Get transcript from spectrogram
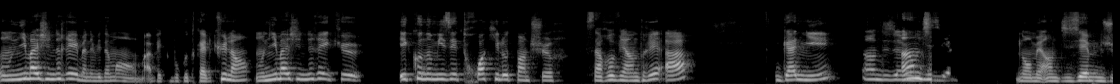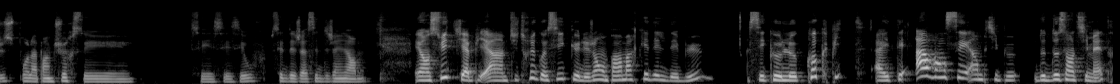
on imaginerait, bien évidemment, avec beaucoup de calculs, hein, on imaginerait que économiser 3 kilos de peinture, ça reviendrait à gagner Un dixième. un dixième. Non, mais un dixième juste pour la peinture, c'est c'est c'est- c'est ouf. C'est déjà, c'est déjà énorme. Et ensuite, il y a- un petit truc aussi que les gens n'ont pas remarqué dès le début, c'est que le cockpit a été avancé un petit peu de 2 cm.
